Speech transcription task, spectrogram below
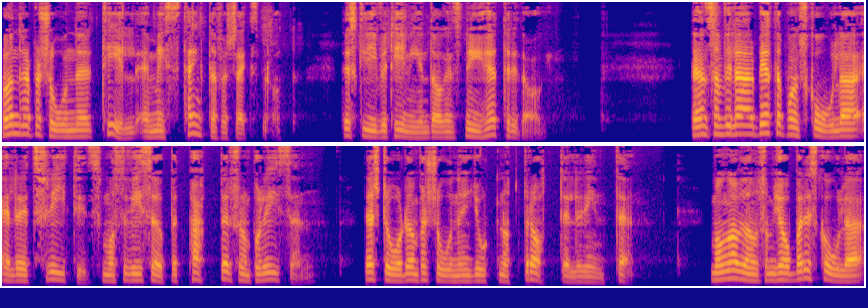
100 personer till är misstänkta för sexbrott. Det skriver tidningen Dagens Nyheter idag. Den som vill arbeta på en skola eller ett fritids måste visa upp ett papper från polisen. Där står det om personen gjort något brott eller inte. Många av de som jobbar i skola,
